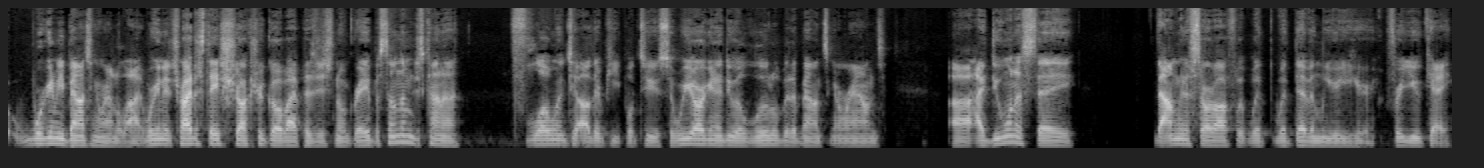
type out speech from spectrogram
We're going to be bouncing around a lot. We're going to try to stay structured, go by positional grade, but some of them just kind of flow into other people too. So we are going to do a little bit of bouncing around. Uh, I do want to say that I'm going to start off with, with with Devin Leary here for UK.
